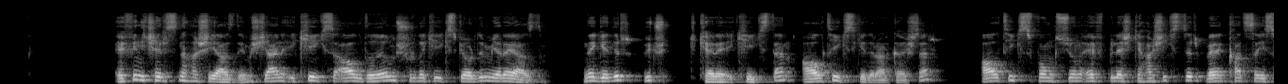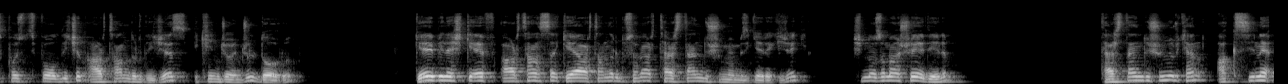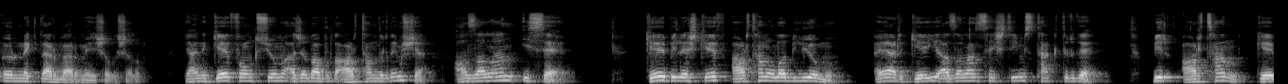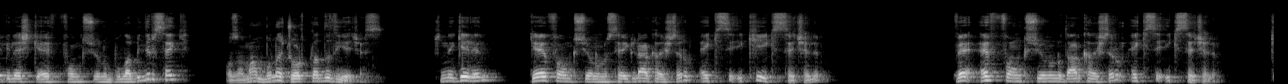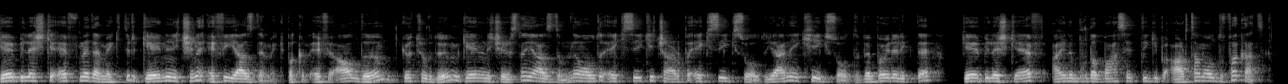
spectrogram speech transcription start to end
F'in içerisine h'ı yaz demiş. Yani 2x'i aldığım şuradaki x gördüğüm yere yazdım. Ne gelir? 3 kere 2x'ten 6x gelir arkadaşlar. 6x fonksiyonu f bileşke hx'tir ve katsayısı pozitif olduğu için artandır diyeceğiz. İkinci öncül doğru. G bileşke f artansa g artandır bu sefer tersten düşünmemiz gerekecek. Şimdi o zaman şöyle diyelim. Tersten düşünürken aksine örnekler vermeye çalışalım. Yani g fonksiyonu acaba burada artandır demiş ya. Azalan ise g bileşke f artan olabiliyor mu? Eğer g'yi azalan seçtiğimiz takdirde bir artan g bileşke f fonksiyonu bulabilirsek o zaman buna cortladı diyeceğiz. Şimdi gelin g fonksiyonunu sevgili arkadaşlarım eksi 2x seçelim. Ve f fonksiyonunu da arkadaşlarım eksi x seçelim. G bileşke f ne demektir? G'nin içine f'i yaz demek. Bakın f'i aldığım götürdüğüm G'nin içerisine yazdım. Ne oldu? Eksi 2 çarpı eksi x oldu. Yani 2x oldu. Ve böylelikle G bileşke f aynı burada bahsettiği gibi artan oldu. Fakat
